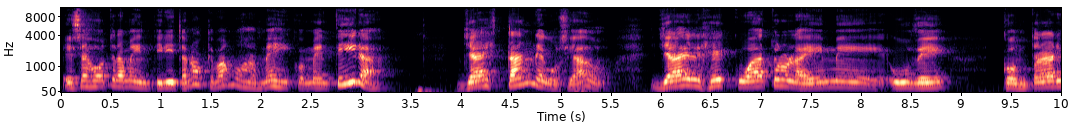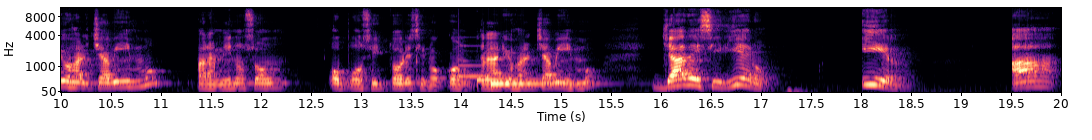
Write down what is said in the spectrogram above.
esa es otra mentirita. No, que vamos a México. Mentira. Ya están negociados. Ya el G4, la MUD, contrarios al chavismo, para mí no son opositores, sino contrarios al chavismo, ya decidieron ir a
